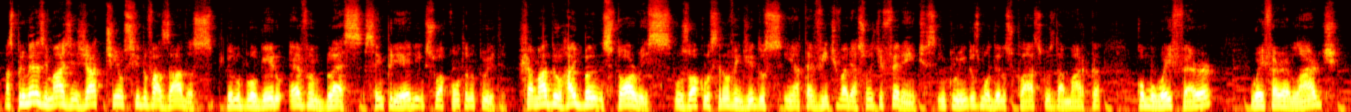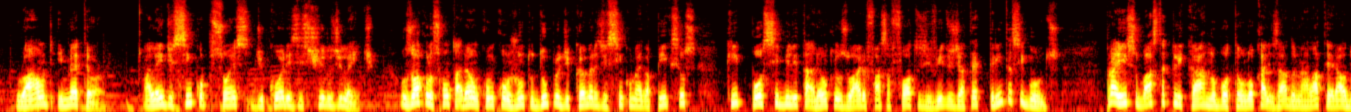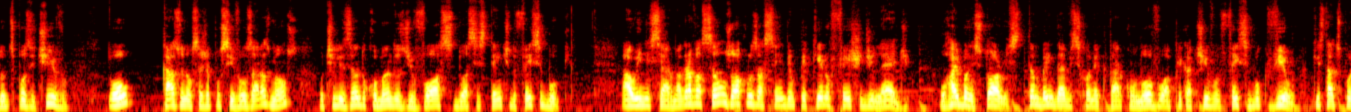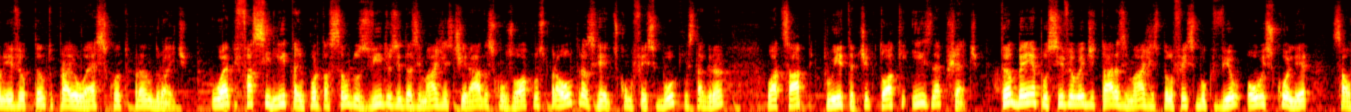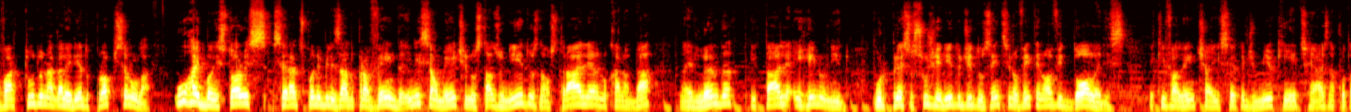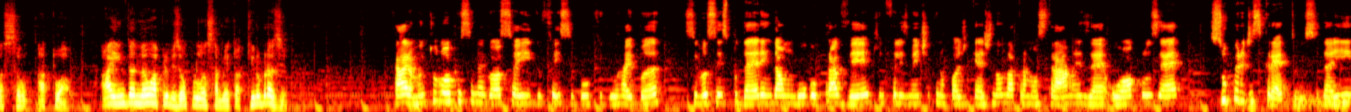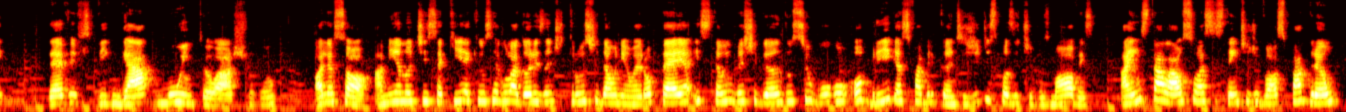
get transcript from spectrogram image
As primeiras imagens já tinham sido vazadas pelo blogueiro Evan Bless, sempre ele em sua conta no Twitter. Chamado Ray-Ban Stories, os óculos serão vendidos em até 20 variações diferentes, incluindo os modelos clássicos da marca como Wayfarer, Wayfarer Large Round e Meteor, além de cinco opções de cores e estilos de lente. Os óculos contarão com um conjunto duplo de câmeras de 5 megapixels que possibilitarão que o usuário faça fotos e vídeos de até 30 segundos. Para isso, basta clicar no botão localizado na lateral do dispositivo ou, caso não seja possível usar as mãos, utilizando comandos de voz do assistente do Facebook. Ao iniciar uma gravação, os óculos acendem um pequeno feixe de LED o Ray-Ban Stories também deve se conectar com o novo aplicativo Facebook View, que está disponível tanto para iOS quanto para Android. O app facilita a importação dos vídeos e das imagens tiradas com os óculos para outras redes como Facebook, Instagram, WhatsApp, Twitter, TikTok e Snapchat. Também é possível editar as imagens pelo Facebook View ou escolher salvar tudo na galeria do próprio celular. O Ray-Ban Stories será disponibilizado para venda inicialmente nos Estados Unidos, na Austrália, no Canadá, na Irlanda, Itália e Reino Unido, por preço sugerido de 299 dólares, equivalente a cerca de R$ 1.500 na cotação atual. Ainda não há previsão para o lançamento aqui no Brasil. Cara, muito louco esse negócio aí do Facebook do Ray-Ban. Se vocês puderem dar um Google para ver, que infelizmente aqui no podcast não dá para mostrar, mas é o óculos é super discreto. Isso daí deve vingar muito, eu acho, viu? Olha só, a minha notícia aqui é que os reguladores antitrust da União Europeia estão investigando se o Google obriga as fabricantes de dispositivos móveis a instalar o seu assistente de voz padrão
